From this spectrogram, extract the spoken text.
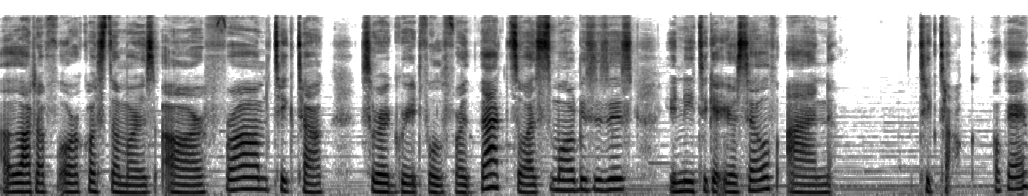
a lot of our customers are from TikTok, so we're grateful for that. So, as small businesses, you need to get yourself on TikTok, okay?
